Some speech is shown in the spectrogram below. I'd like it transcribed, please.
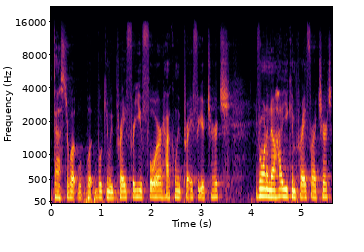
Pastor, what, what, what, can we pray for you for? How can we pray for your church? If you want to know how you can pray for our church,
